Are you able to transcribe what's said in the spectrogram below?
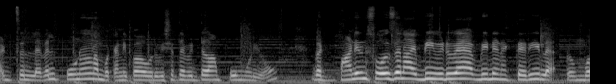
அடுத்த லெவல் போனால் நம்ம கண்டிப்பாக ஒரு விஷயம் விஷயத்தை விட்டு தான் போக முடியும். பட் பாண்டியன் சோர்ஸை நான் எப்படி விடுவேன் அப்படின்னு எனக்கு தெரியல. ரொம்ப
